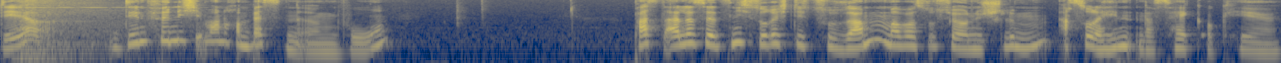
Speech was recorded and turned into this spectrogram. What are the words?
der, den finde ich immer noch am besten irgendwo. Passt alles jetzt nicht so richtig zusammen, aber es ist ja auch nicht schlimm. Ach so, da hinten das Heck, okay.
